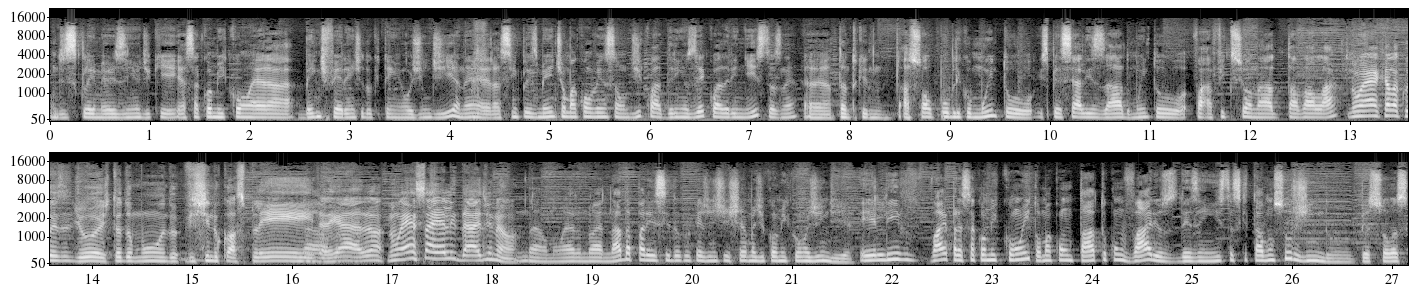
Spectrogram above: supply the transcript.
um disclaimerzinho de que essa Comic Con era bem diferente do que tem hoje em dia, né? Era simplesmente uma convenção de quadrinhos e quadrinistas, né? É, tanto que só o público muito especializado, muito aficionado tava lá. Não é aquela coisa de hoje, todo mundo vestindo cosplay, Não, tá ligado? Não, não é essa a realidade, não. Não, não é, não é nada parecido com o que a gente chama de Comic Con hoje em dia. Ele vai para essa Comic Con e toma contato com vários desenhistas que estavam surgindo, pessoas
